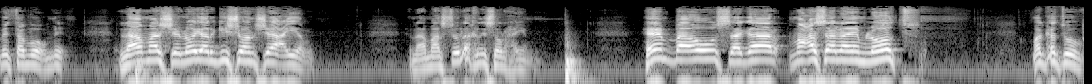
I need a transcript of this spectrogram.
ותבוא. למה? שלא ירגישו אנשי העיר. למה אסור להכניס אורחים? הם באו, סגר, מה עשה להם לוט? מה כתוב?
